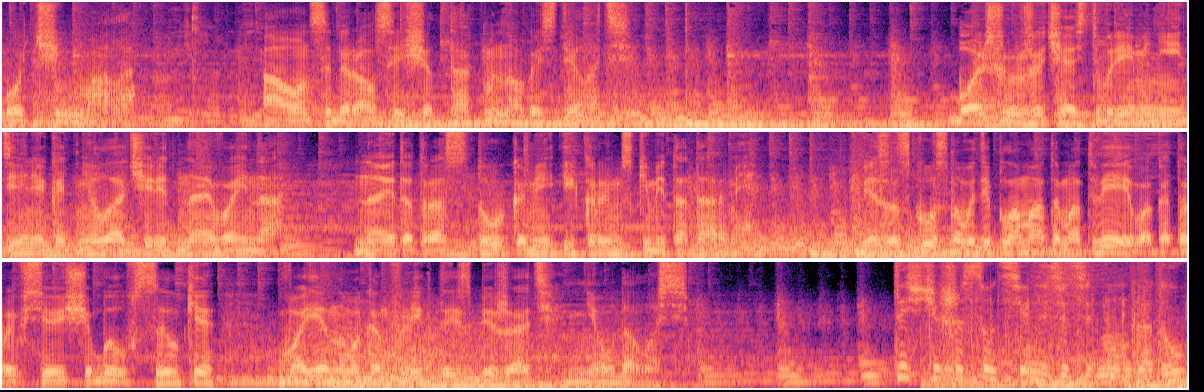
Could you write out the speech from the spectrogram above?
очень мало. А он собирался еще так много сделать. Большую же часть времени и денег отняла очередная война. На этот раз с турками и крымскими татарами. Без искусного дипломата Матвеева, который все еще был в ссылке, военного конфликта избежать не удалось. 1677 году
